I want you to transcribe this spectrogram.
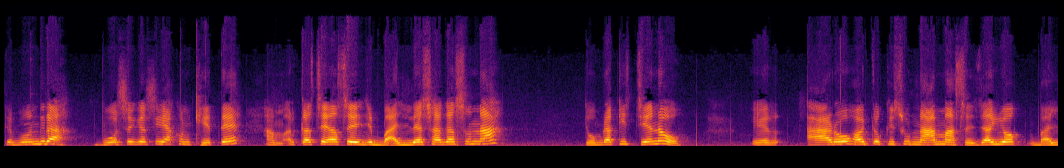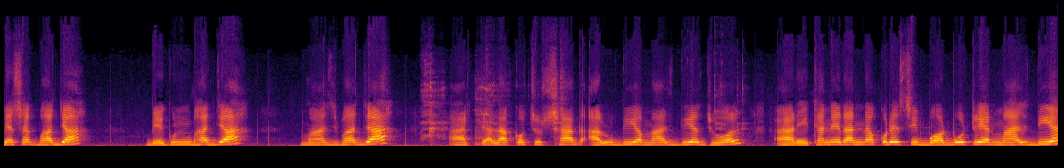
তো বন্ধুরা, বসে গেছি এখন খেতে। আমার কাছে আছে এই যে বাল্যা শাক আছে না? তোমরা কি চেনো? এর আরও হয়তো কিছু নাম আছে। যাই হোক, বাল্যা শাক ভাজা, বেগুন ভাজা, মাছ ভাজা আর তেলা কচুর শাক আলু দিয়ে মাছ দিয়ে ঝোল। আর এখানে রান্না করেছি বরবটি আর মাছ দিয়ে।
